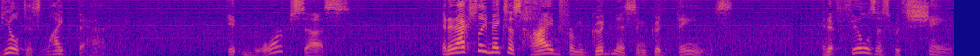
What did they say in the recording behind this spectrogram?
Guilt is like that. It warps us. And it actually makes us hide from goodness and good things. And it fills us with shame.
